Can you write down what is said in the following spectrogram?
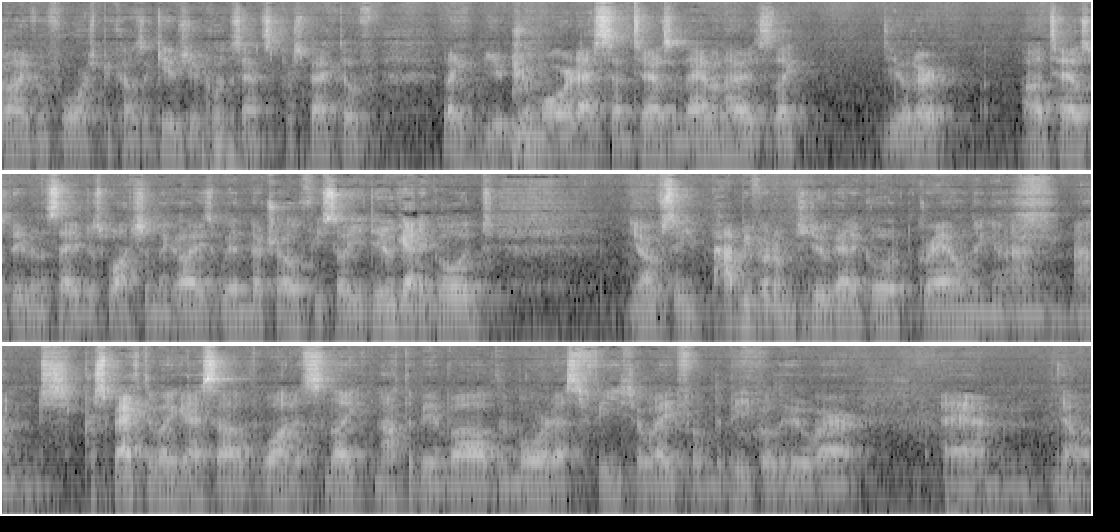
driving force because it gives you a good Mm. sense of perspective. Like you- you're more or less in 2011, I was like the other tales of people to say just watching the guys win their trophy. So you do get a good. You're obviously happy for them. You do get a good grounding and, and perspective, I guess, of what it's like not to be involved, and more or less feet away from the people who are um, you know,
